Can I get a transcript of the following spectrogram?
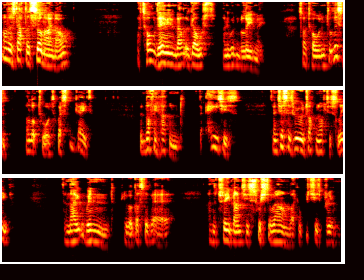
Not as daft as some I know. I told Damien about the ghost, and he wouldn't believe me. So I told him to listen and look towards the western gate. But nothing happened for ages. Then, just as we were dropping off to sleep, the night wind blew a gust of air, and the tree branches swished around like a witch's broom.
